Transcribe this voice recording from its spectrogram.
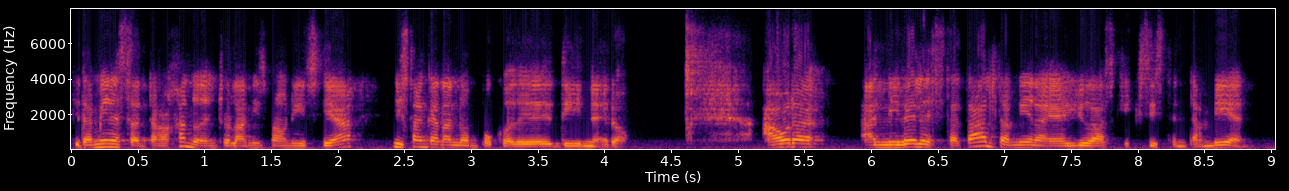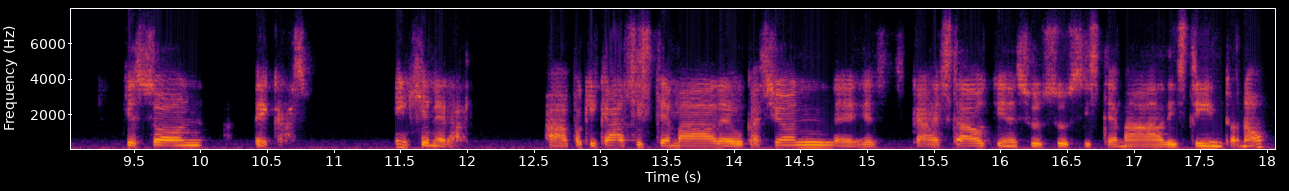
que también están trabajando dentro de la misma universidad y están ganando un poco de dinero. Ahora, a nivel estatal también hay ayudas que existen también, que son becas en general, ah, porque cada sistema de educación, cada estado tiene su, su sistema distinto, ¿no?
